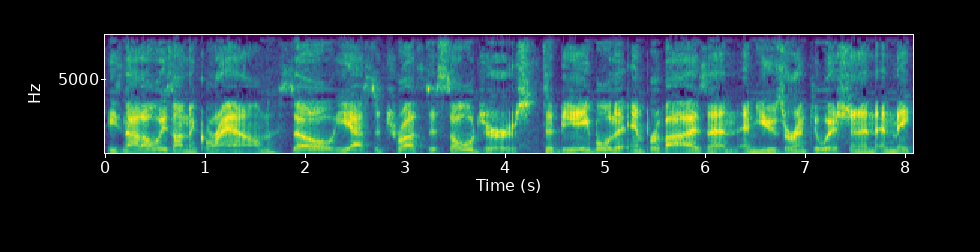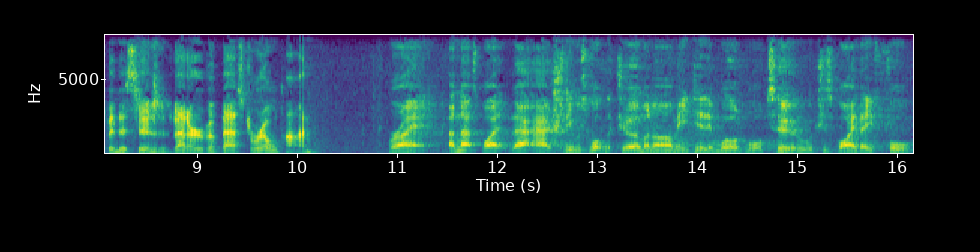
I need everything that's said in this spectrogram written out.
he's not always on the ground, so he has to trust his soldiers to be able to improvise and, and use their intuition and, and make the decisions that are the best real time. Right. And that's why that actually was what the German army did in World War II, which is why they fought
